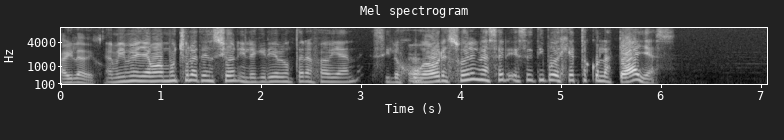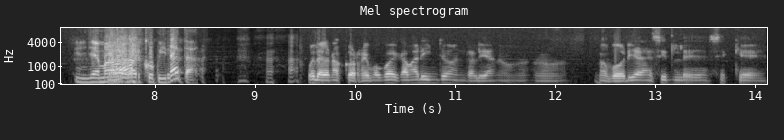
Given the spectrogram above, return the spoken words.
Ahí la dejo. A mí me llamó mucho la atención y le quería preguntar a Fabián si los jugadores suelen hacer ese tipo de gestos con las toallas. El llamado Ah. barco pirata. Puta, conozco re poco de camarín yo, en realidad no, no, no podría decirle si es que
